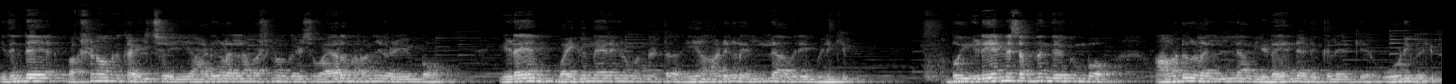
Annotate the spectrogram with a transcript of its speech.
ഇതിന്റെ ഭക്ഷണമൊക്കെ കഴിച്ച് ഈ ആടുകളെല്ലാം ഭക്ഷണമൊക്കെ കഴിച്ച് വയറ് നിറഞ്ഞു കഴിയുമ്പോൾ ഇടയൻ വൈകുന്നേരങ്ങൾ വന്നിട്ട് ഈ ആടുകളെല്ലാവരെയും വിളിക്കും. അപ്പോൾ ഇടയന്റെ ശബ്ദം കേൾക്കുമ്പോൾ ആടുകളെല്ലാം ഇടയന്റെ അടുക്കലേക്ക് ഓടി വരും.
